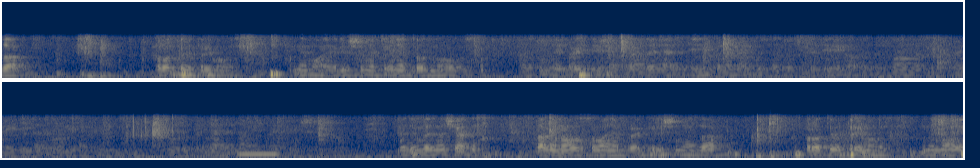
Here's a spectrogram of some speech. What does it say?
За. Проти утримались. Немає. Рішення прийнято одноголосно. Наступний проект рішення про надання дитині Кононенку яка постраждала внаслідок воєнних дій та збройних конфліктів. Прийняти даний проект рішення. Будемо визначатись. Ставлю на голосування проект рішення за. Проти утримались. Немає.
